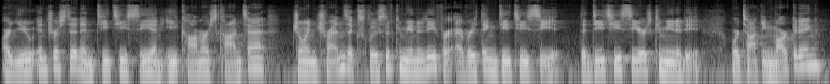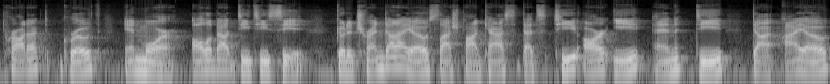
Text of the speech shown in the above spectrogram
Are you interested in DTC and e commerce content? Join Trend's exclusive community for everything DTC, the DTCers community. We're talking marketing, product, growth, and more, all about DTC. Go to trend.io slash podcast. That's T R E N D dot io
